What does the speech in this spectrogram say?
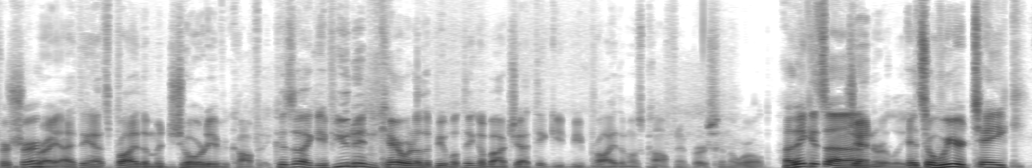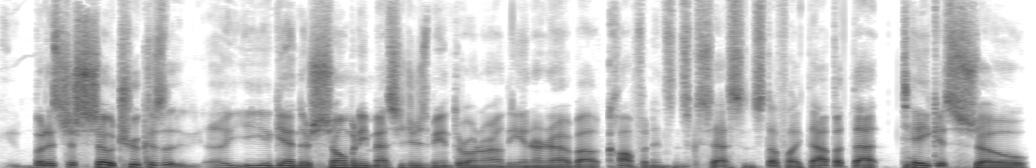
For sure. Right. I think that's probably the majority of your confidence. Because like if you didn't care what other people think about you, I think you'd be probably the most confident person in the world. I think it's a Generally. it's a weird take, but it's just so true because uh, again, there's so many messages being thrown around the internet about confidence and success and stuff like that. But that take is so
